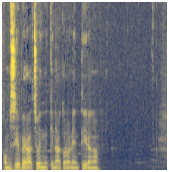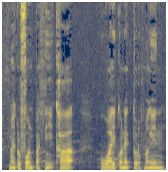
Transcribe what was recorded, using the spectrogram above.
om zia bera chuan kina karon en tiranga microphone pahnih kha y connector mangin,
